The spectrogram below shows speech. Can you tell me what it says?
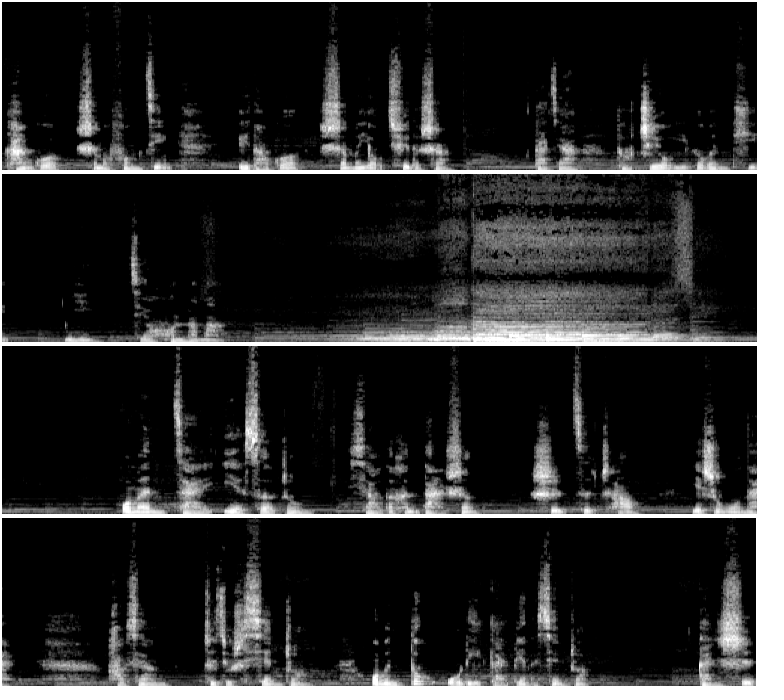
看过什么风景，遇到过什么有趣的事儿。大家都只有一个问题：你结婚了吗？我们在夜色中笑得很大声，是自嘲，也是无奈，好像。这就是现状，我们都无力改变的现状。但是，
